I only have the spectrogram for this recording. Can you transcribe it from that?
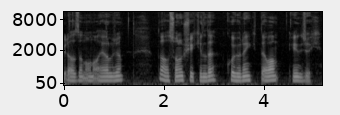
Birazdan onu ayarlayacağım. Daha sonra şu şekilde koyu renk devam edecek.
